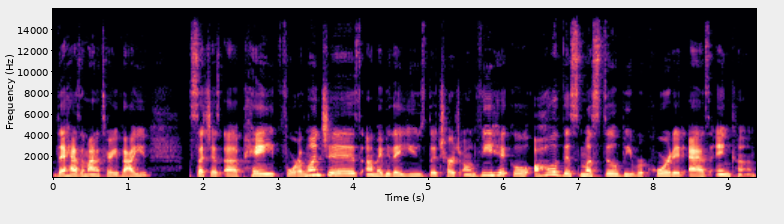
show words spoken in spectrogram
that has a monetary value such as uh, paid for lunches, uh, maybe they use the church owned vehicle. All of this must still be recorded as income.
